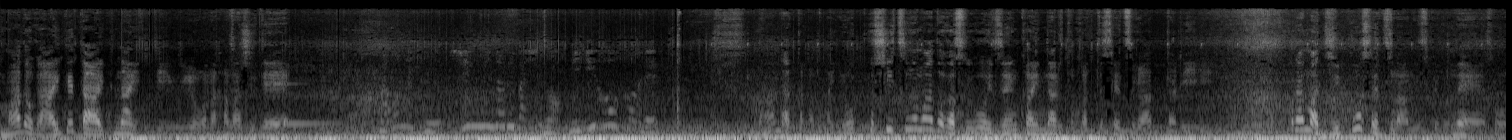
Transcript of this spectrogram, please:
窓が開いてた開いてないっていうような話で、まもなく新ミノル橋の右方向です。何だったかな、浴室の窓がすごい全開になるとかって説があったり、これはまあ自己説なんですけどね、その、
